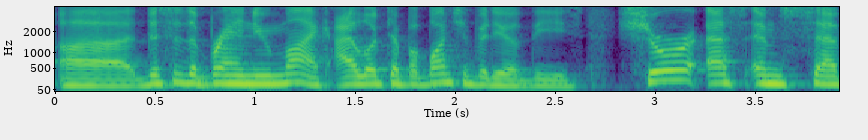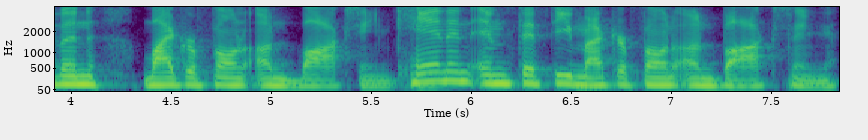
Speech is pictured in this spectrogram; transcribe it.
Uh, this is a brand new mic. I looked up a bunch of video of these. Shure SM7 microphone unboxing. Canon M50 microphone unboxing.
